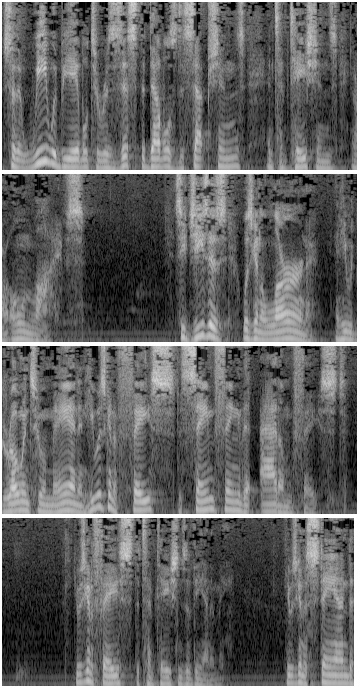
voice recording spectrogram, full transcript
so that we would be able to resist the devil's deceptions and temptations in our own lives. See, Jesus was going to learn and he would grow into a man and he was going to face the same thing that Adam faced. He was going to face the temptations of the enemy. He was going to stand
